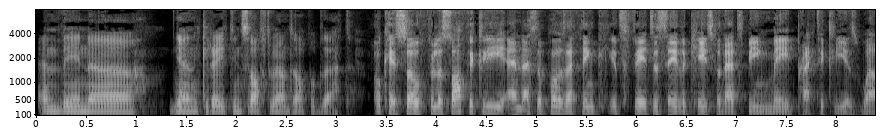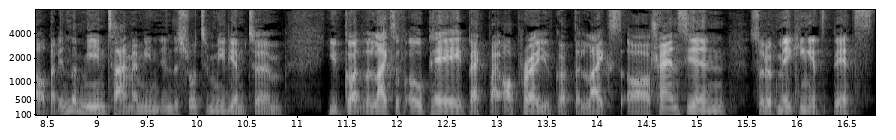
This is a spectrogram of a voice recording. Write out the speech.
and then, uh, and creating software on top of that. Okay, so philosophically, and I suppose I think it's fair to say the case for that's being made practically as well. But in the meantime, I mean, in the short to medium term, you've got the likes of OPay backed by Opera, you've got the likes of Transsion sort of making its bets,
